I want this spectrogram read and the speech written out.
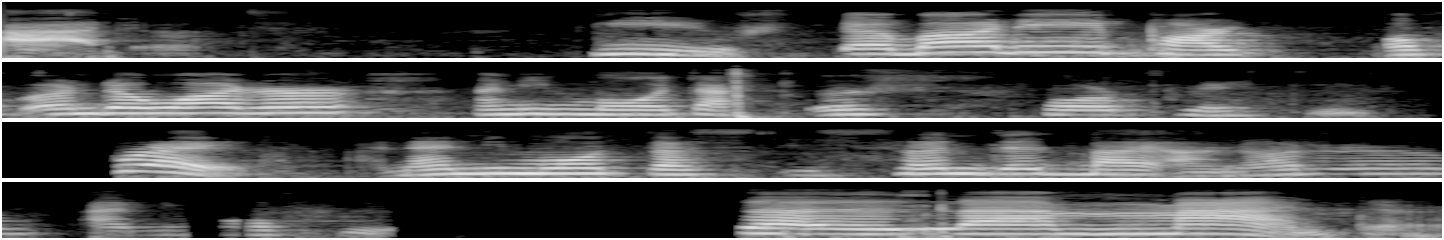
adults. Gives the body part of underwater animal that is for breathing. Prey, an animal that is hunted by another animal food. Salamander,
